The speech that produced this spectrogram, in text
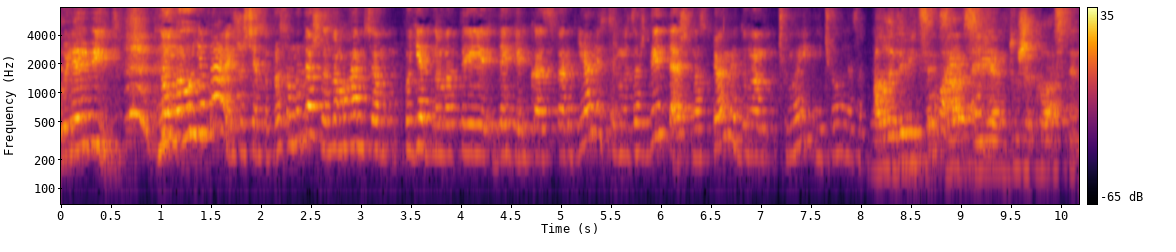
Уявіть. Ну ми уявляємо, якщо чесно. Просто ми теж намагаємося поєднувати декілька сфер діяльності. Ми завжди теж на стрьомі думаємо, чи ми нічого не забули. Але дивіться, Буває. зараз є дуже класний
